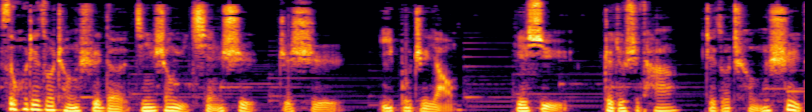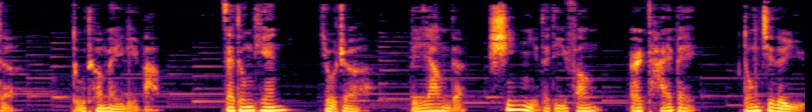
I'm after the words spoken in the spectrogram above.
似乎这座城市的今生与前世只是一步之遥。也许这就是它这座城市的独特魅力吧。在冬天，有着别样的吸引你的地方，而台北冬季的雨。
